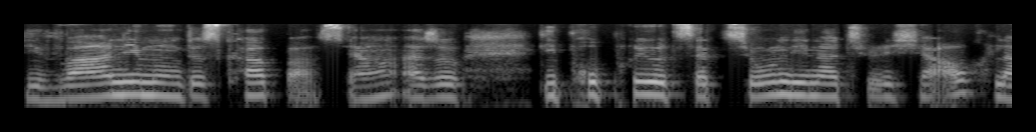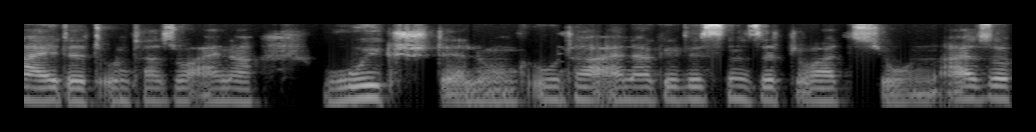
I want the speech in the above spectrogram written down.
Die Wahrnehmung des Körpers, ja. Also die Propriozeption, die natürlich ja auch leidet unter so einer Ruhigstellung, unter einer gewissen Situation. Also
